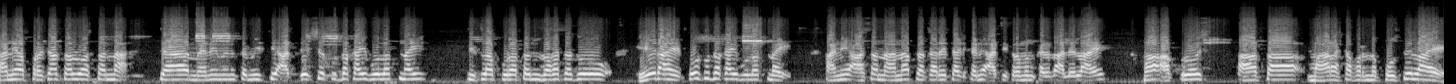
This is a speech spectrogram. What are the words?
आणि हा प्रचार चालू असताना त्या मॅनेजमेंट कमिटी अध्यक्ष सुद्धा काही बोलत नाही. तिथला पुरातन विभागाचा जो हेड आहे तो सुद्धा काही बोलत नाही. आणि असा नाना प्रकारे त्या ठिकाणी अतिक्रमण करण्यात आलेला आहे. हा आक्रोश आता महाराष्ट्रापर्यंत पोहोचलेला आहे.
